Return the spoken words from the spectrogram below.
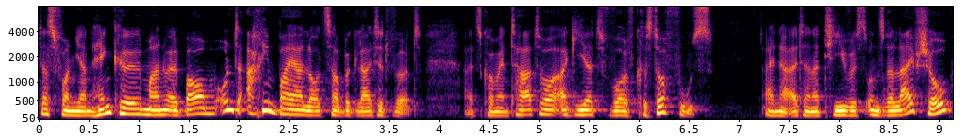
das von Jan Henkel, Manuel Baum und Achim Bayer-Lotzer begleitet wird. Als Kommentator agiert Wolf Christoph Fuß. Eine Alternative ist unsere Live-Show,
